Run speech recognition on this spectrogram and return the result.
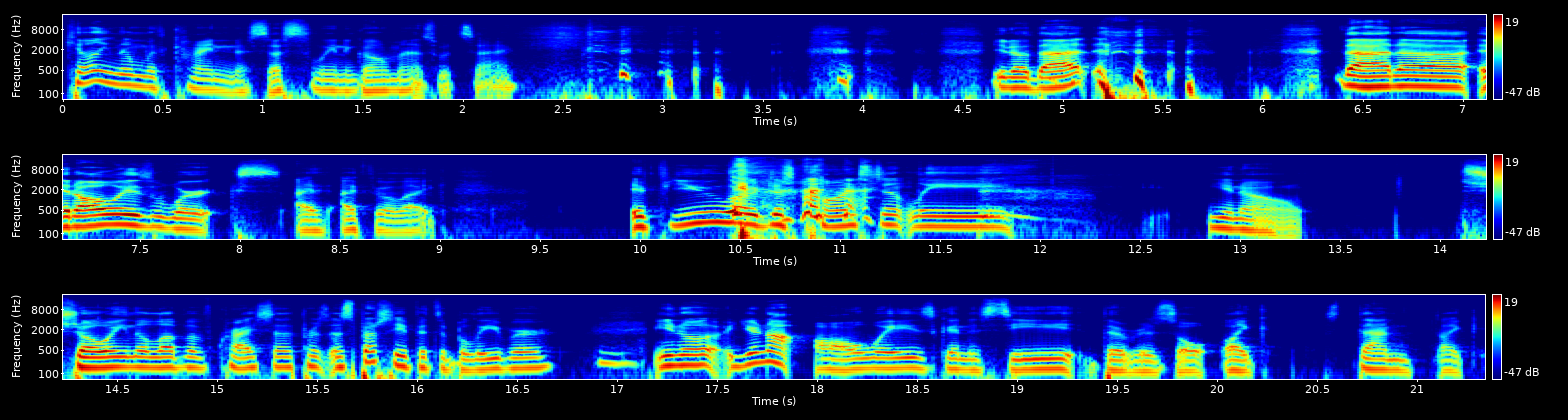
killing them with kindness, as Selena Gomez would say. you know that that uh, it always works. I I feel like if you are just constantly, you know. Showing the love of Christ to the person, especially if it's a believer, Mm. you know, you're not always gonna see the result, like them like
